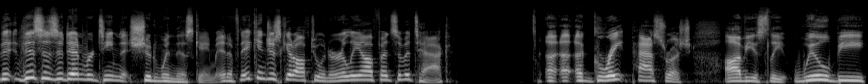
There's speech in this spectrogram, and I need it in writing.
Th- this is a Denver team that should win this game. And if they can just get off to an early offensive attack, a, a, great pass rush, obviously, will be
